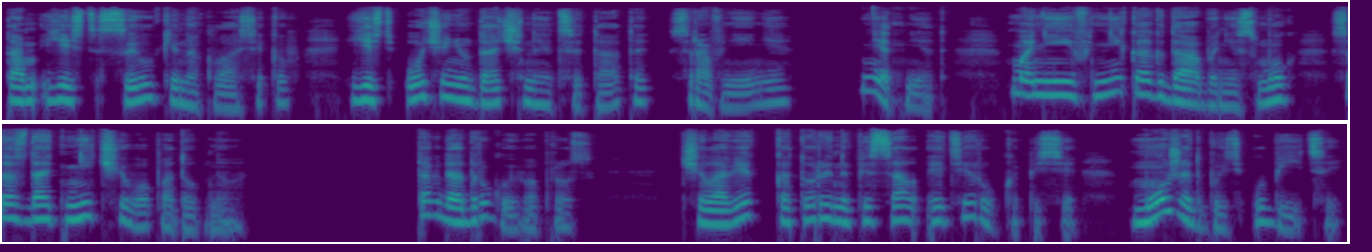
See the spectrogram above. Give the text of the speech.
Там есть ссылки на классиков, есть очень удачные цитаты, сравнения. Нет-нет, Маниев никогда бы не смог создать ничего подобного. Тогда другой вопрос. Человек, который написал эти рукописи, может быть убийцей?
